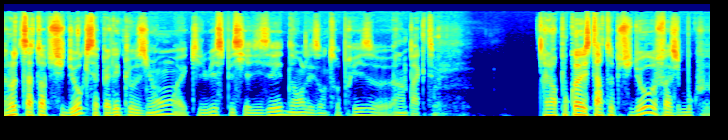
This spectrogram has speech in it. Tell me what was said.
un autre startup studio qui s'appelle Eclosion, euh, qui lui est spécialisé dans les entreprises euh, à impact. Alors pourquoi les startup studios? Enfin, beaucoup,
